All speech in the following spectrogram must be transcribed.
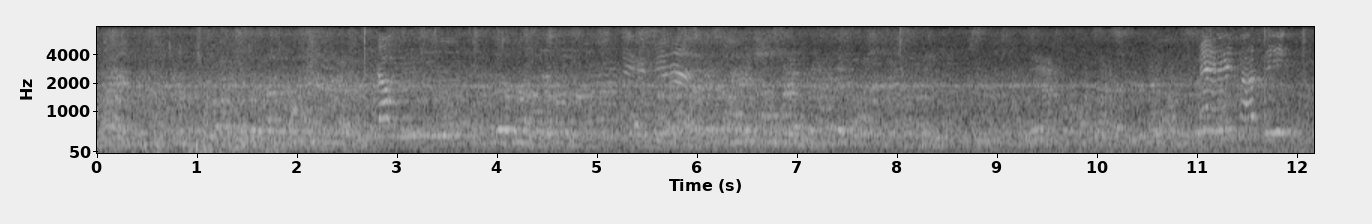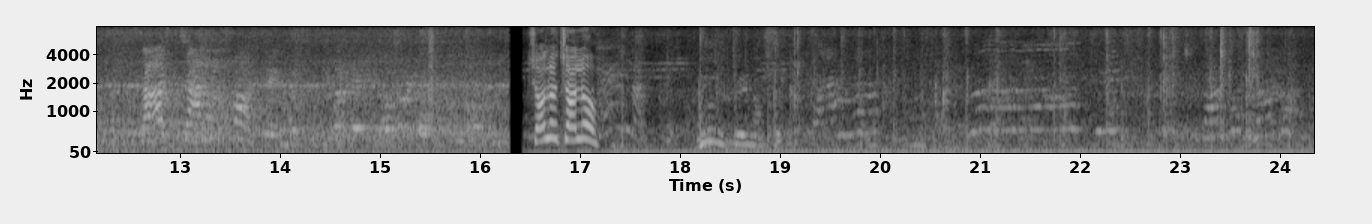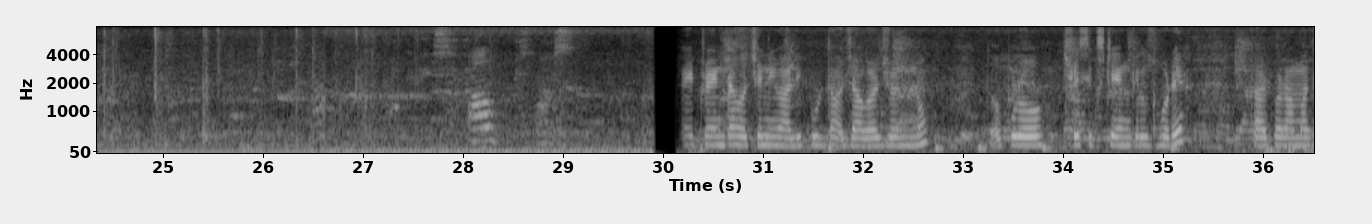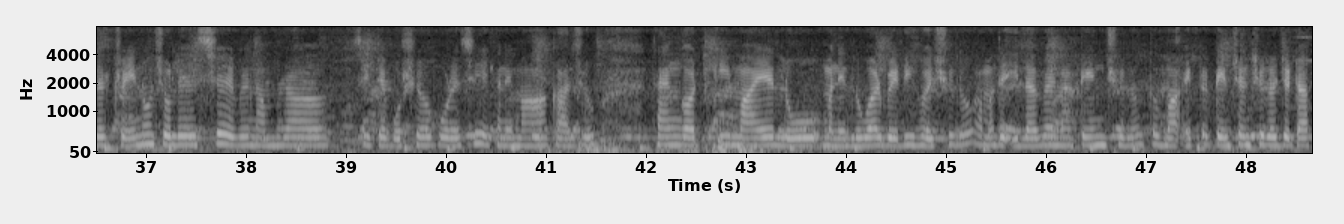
চলো চলো। এই ট্রেনটা হচ্ছে নিউ আলিপুর যাওয়ার জন্য। তো পুরো থ্রি সিক্সটি অ্যাঙ্গেল ঘোরে। তারপর আমাদের ট্রেনও চলে এসছে। এবং আমরা সিটে বসেও পড়েছি। এখানে মা, কাজু থ্যাংক গড কি মায়ের লো মানে লোয়ার বেডি হয়েছিল। আমাদের ইলেভেন আর টেন ছিল। তো মা, একটা টেনশন ছিল যেটা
